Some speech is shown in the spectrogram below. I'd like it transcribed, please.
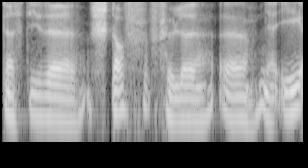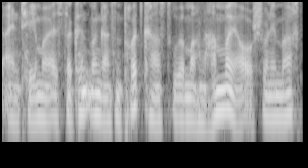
dass diese Stofffülle äh, ja eh ein Thema ist. Da könnte man einen ganzen Podcast drüber machen, haben wir ja auch schon gemacht,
